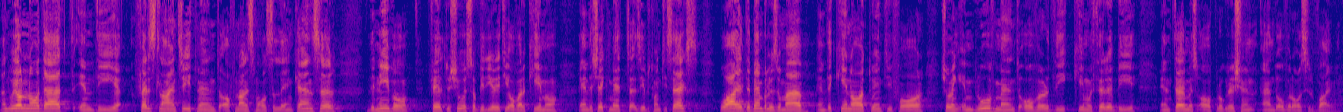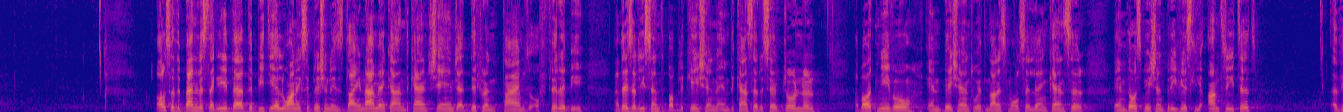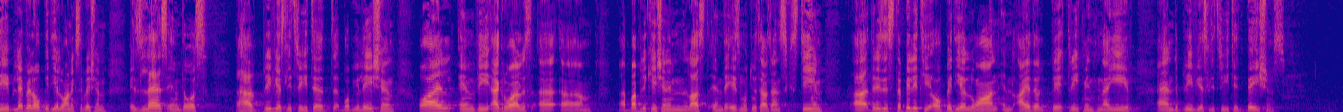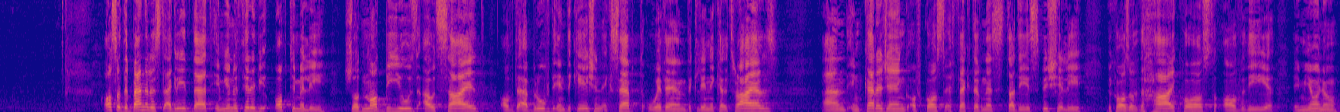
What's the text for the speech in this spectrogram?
And we all know that in the first-line treatment of non-small cell lung cancer, the NIVO failed to show superiority over chemo in the CheckMate 026, while the pembrolizumab in the Keynote 24 showing improvement over the chemotherapy in terms of progression and overall survival. Also, the panelists agreed that the PD-L1 expression is dynamic and can change at different times of therapy. And there's a recent publication in the Cancer Research Journal about NIVO in patients with non-small cell lung cancer. In those patients previously untreated, the level of PD-L1 expression is less in those have previously treated population, while in the Agrawal uh, um, uh, publication in the last in the ESMO 2016, uh, there is a stability of PD-L1 in either treatment naive and the previously treated patients. Also, the panelists agreed that immunotherapy optimally should not be used outside of the approved indication except within the clinical trials and encouraging of cost effectiveness studies, especially because of the high cost of the immuno,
